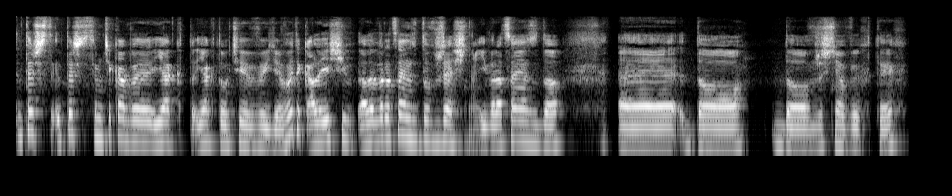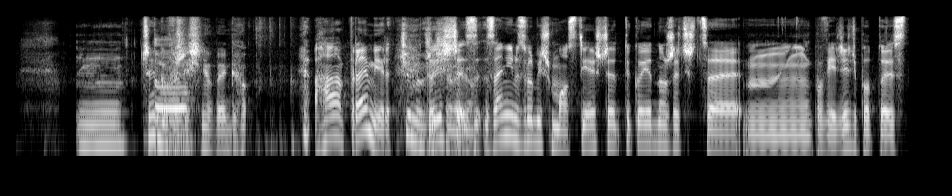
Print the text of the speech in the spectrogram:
Ja, też, też jestem ciekawy, jak to, jak to u Ciebie wyjdzie. Wojtek, ale, jeśli, ale wracając do września i wracając do, e, do, do wrześniowych tych. Mm, Czego to... wrześniowego? Aha, premier. to jeszcze zanim zrobisz most, ja jeszcze tylko jedną rzecz chcę mm, powiedzieć, bo to jest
